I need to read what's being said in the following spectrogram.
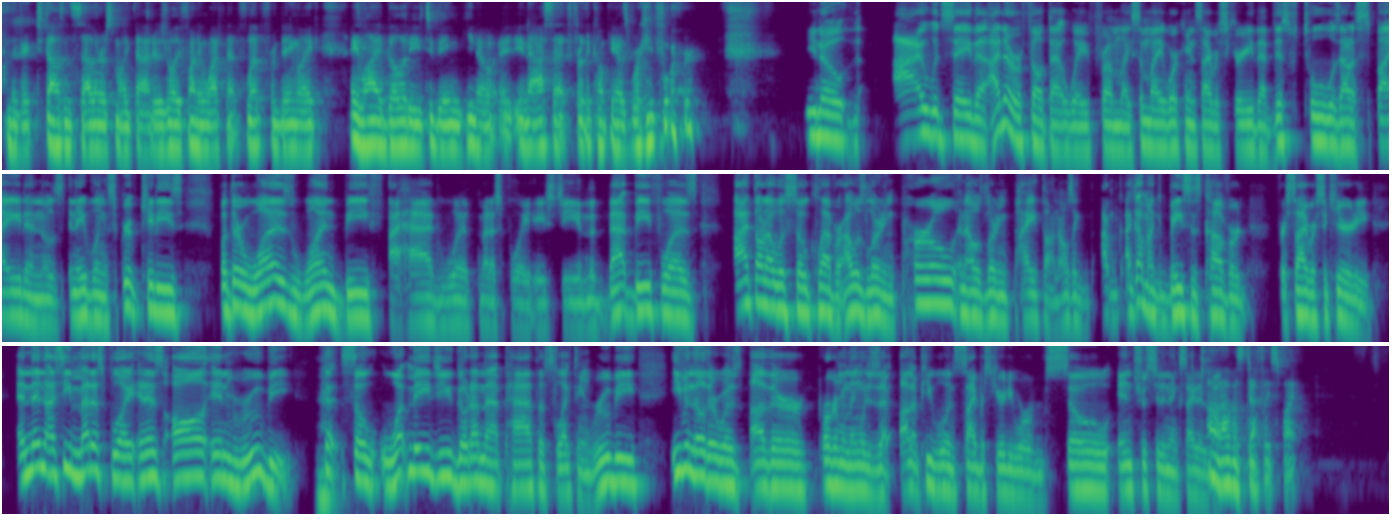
like 2007 or something like that. It was really funny watching that flip from being like a liability to being, you know, an asset for the company I was working for. You know, I would say that I never felt that way from like somebody working in cybersecurity that this tool was out of spite and it was enabling script kiddies. But there was one beef I had with Metasploit HD, and the, that beef was I thought I was so clever. I was learning Perl and I was learning Python. I was like, I'm, I got my bases covered for cybersecurity. And then I see Metasploit and it's all in Ruby. so what made you go down that path of selecting Ruby, even though there was other programming languages that other people in cybersecurity were so interested and excited oh, about? Oh, that was definitely Spite.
